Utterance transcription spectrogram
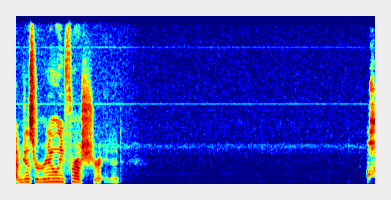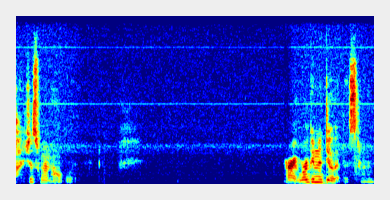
I'm just really frustrated. Oh, I just went all the way. Alright, we're gonna do it this time.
